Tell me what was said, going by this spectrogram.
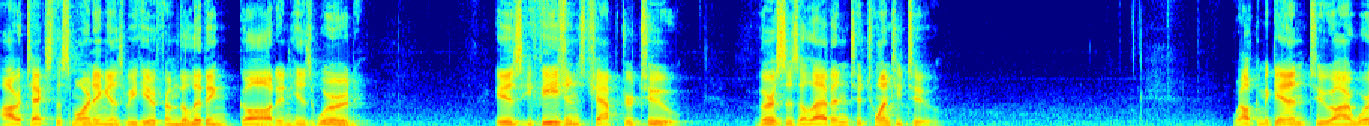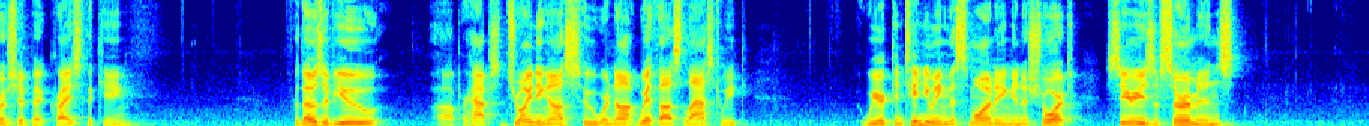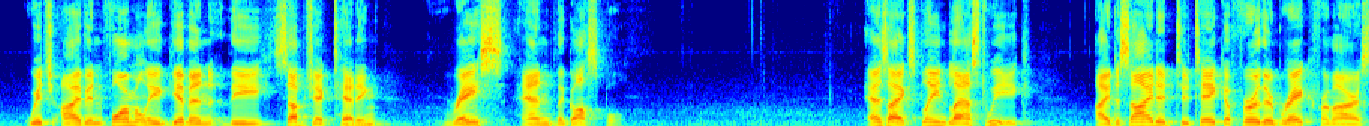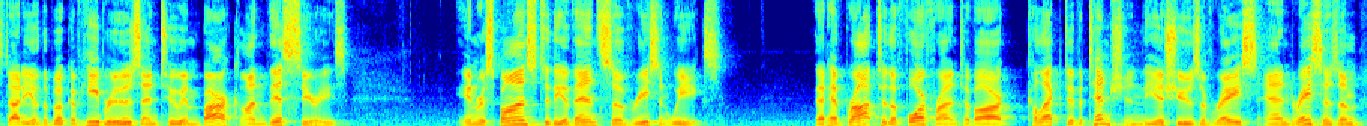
Our text this morning, as we hear from the living God in His Word, is Ephesians chapter 2, verses 11 to 22. Welcome again to our worship at Christ the King. For those of you uh, perhaps joining us who were not with us last week, we are continuing this morning in a short series of sermons which I've informally given the subject heading Race and the Gospel. As I explained last week, I decided to take a further break from our study of the book of Hebrews and to embark on this series in response to the events of recent weeks that have brought to the forefront of our collective attention the issues of race and racism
